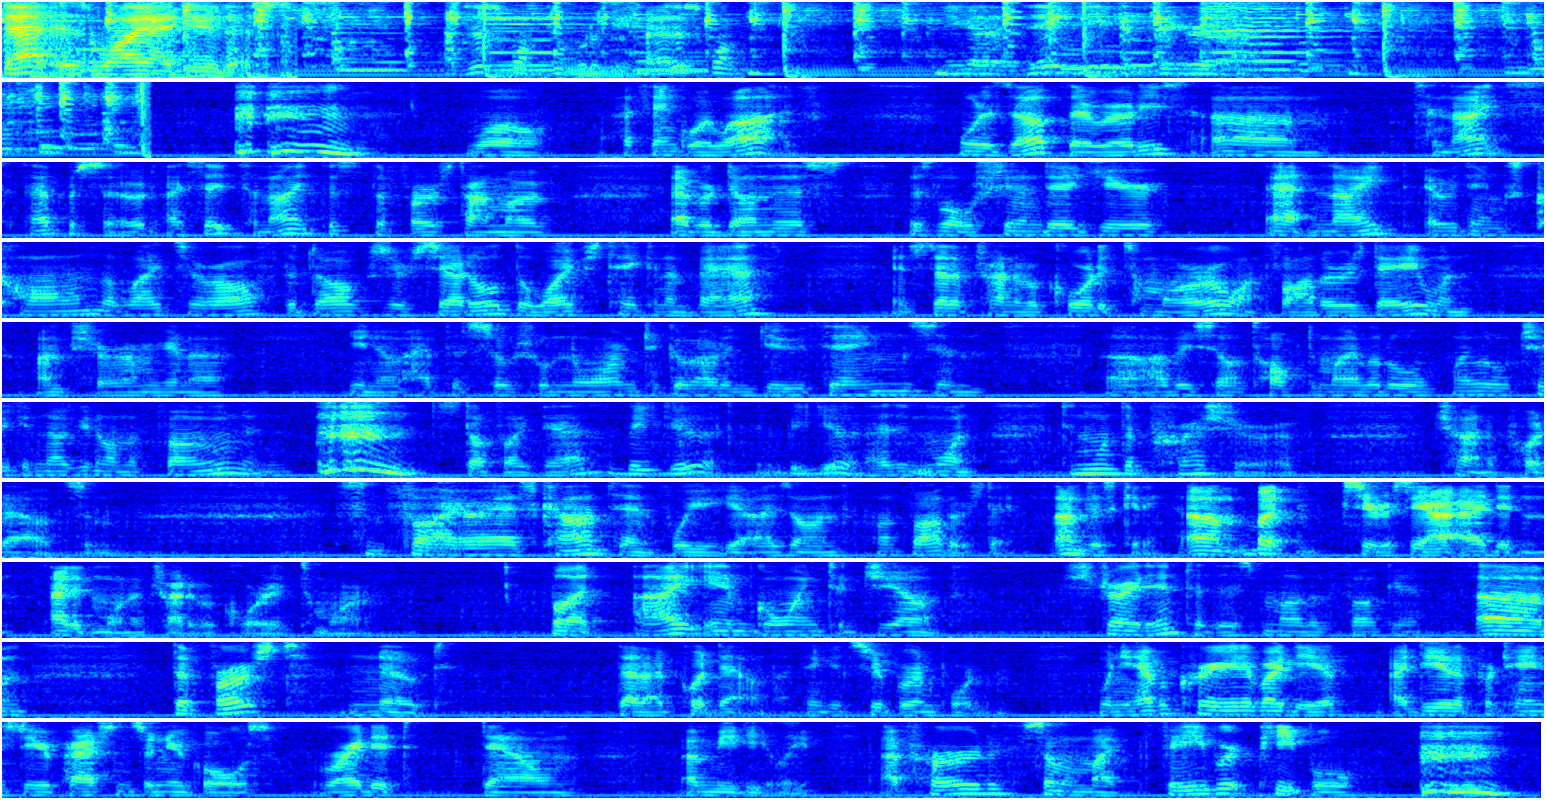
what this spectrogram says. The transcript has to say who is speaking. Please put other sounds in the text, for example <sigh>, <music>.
Speaker 1: That is why I do this. I just want people to be better. I just want.
Speaker 2: You gotta dig deep and figure it out. <clears throat>
Speaker 1: Whoa, I think we're live. What is up there, roadies? Um, tonight's episode, I say tonight, this is the first time I've ever done this, this little shindig here at night. Everything's calm, the lights are off, the dogs are settled, the wife's taking a bath. Instead of trying to record it tomorrow on Father's Day when I'm sure I'm gonna, you know, have the social norm to go out and do things and uh, obviously, I'll talk to my little my little chicken nugget on the phone and <clears throat> stuff like that. It'll be good. It'll be good. I didn't want didn't want the pressure of trying to put out some some fire ass content for you guys on on Father's Day. I'm just kidding. Um, but seriously, I, I didn't I didn't want to try to record it tomorrow. But I am going to jump straight into this motherfucker. Um, the first note that I put down. I think it's super important. When you have a creative idea, idea that pertains to your passions and your goals, write it down immediately. I've heard some of my favorite people, <clears throat>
